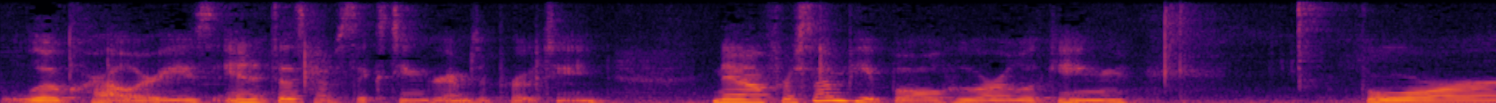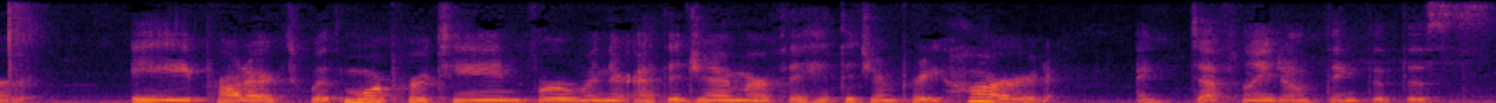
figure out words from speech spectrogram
low calories and it does have 16 grams of protein. Now, for some people who are looking for a product with more protein for when they're at the gym or if they hit the gym pretty hard, I definitely don't think that this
